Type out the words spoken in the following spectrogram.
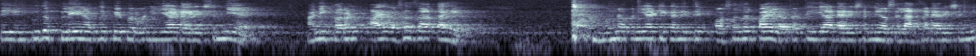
ते in to the plane of the paper म्हणजे या डायरेक्शननी आहे. आणि करंट आय असं जात आहे. म्हणून आपण या ठिकाणी ते असं जर पाहिलं तर ते या डायरेक्शननी असेल आतल्या डायरेक्शननी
